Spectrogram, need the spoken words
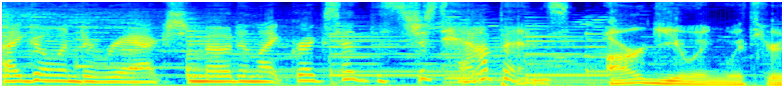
I go into reaction mode, and like Greg said, this just happens. arguing with your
